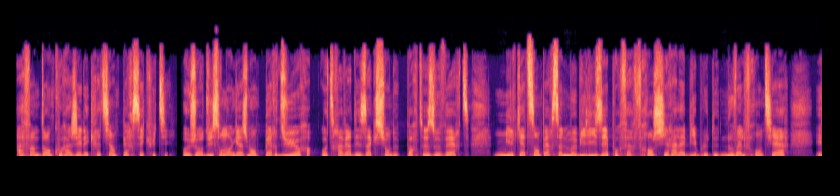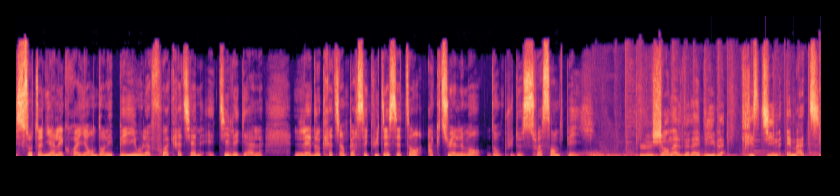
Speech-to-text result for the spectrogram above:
afin d'encourager les chrétiens persécutés. Aujourd'hui, son engagement perdure au travers des actions de portes ouvertes, 1400 personnes mobilisées pour faire franchir à la Bible de nouvelles frontières et soutenir les croyants dans les pays où la foi chrétienne est illégale. L'aide aux chrétiens persécutés s'étend actuellement dans plus de 60 pays. Le journal de la Bible, Christine et Matt.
